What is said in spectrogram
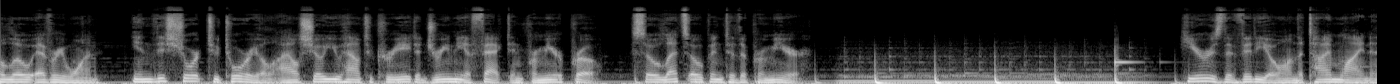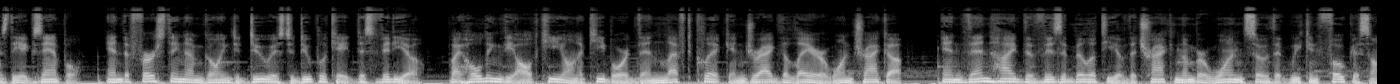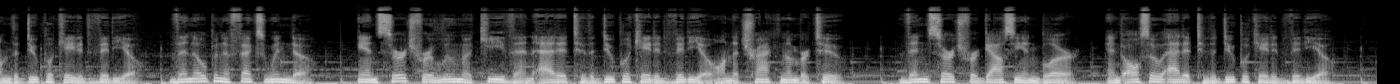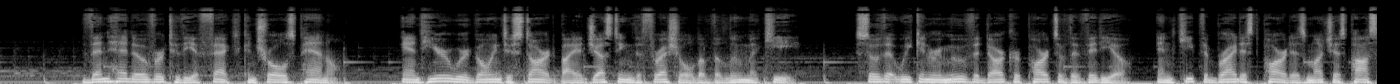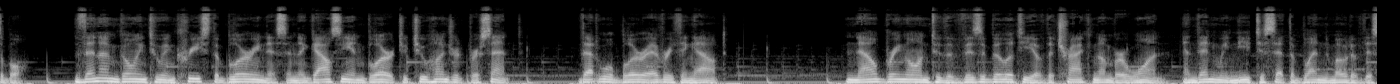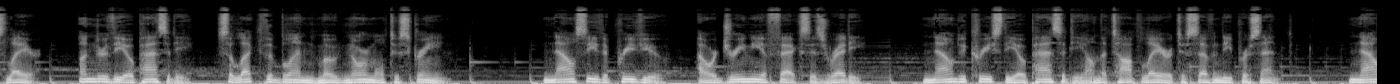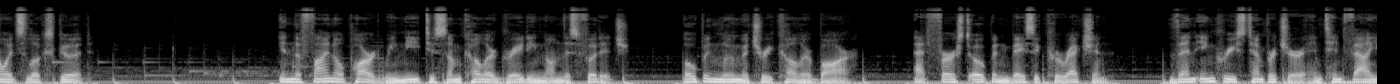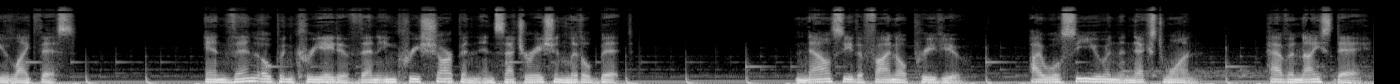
Hello everyone. In this short tutorial I'll show you how to create a dreamy effect in Premiere Pro. So let's open to the Premiere. Here is the video on the timeline as the example, and the first thing I'm going to do is to duplicate this video, by holding the Alt key on a keyboard then left click and drag the layer 1 track up, and then hide the visibility of the track number 1 so that we can focus on the duplicated video. Then open effects window, and search for Luma key then add it to the duplicated video on the track number 2. Then search for Gaussian blur, and also add it to the duplicated video. Then head over to the effect controls panel. And here we're going to start by adjusting the threshold of the Luma key. So that we can remove the darker parts of the video, and keep the brightest part as much as possible. Then I'm going to increase the blurriness in the Gaussian blur to 200%. That will blur everything out. Now bring on to the visibility of the track number 1, and then we need to set the blend mode of this layer. Under the opacity, select the blend mode normal to screen. Now see the preview, our dreamy effects is ready. Now decrease the opacity on the top layer to 70%. Now it looks good. In the final part we need to some color grading on this footage. Open Lumetri color bar. At first open basic correction. Then increase temperature and tint value like this. And then open creative then increase sharpen and saturation little bit. Now see the final preview. I will see you in the next one. Have a nice day.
